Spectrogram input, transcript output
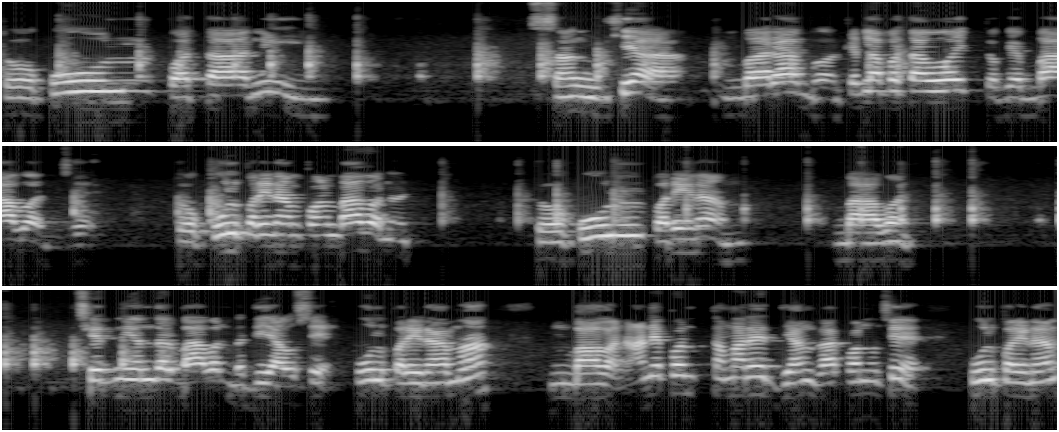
તો કુલ પતાની સંખ્યા બરાબર કેટલા પત્તા હોય? તો કે બાવન છે. તો કુલ પરિણામ પણ બાવન તો કુલ પરિણામ બાવન. છેદની અંદર બાવન બધી આવશે. કુલ પરિણામ બાવન. આને પણ તમારે ધ્યાન રાખવાનું છે. કુલ પરિણામ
